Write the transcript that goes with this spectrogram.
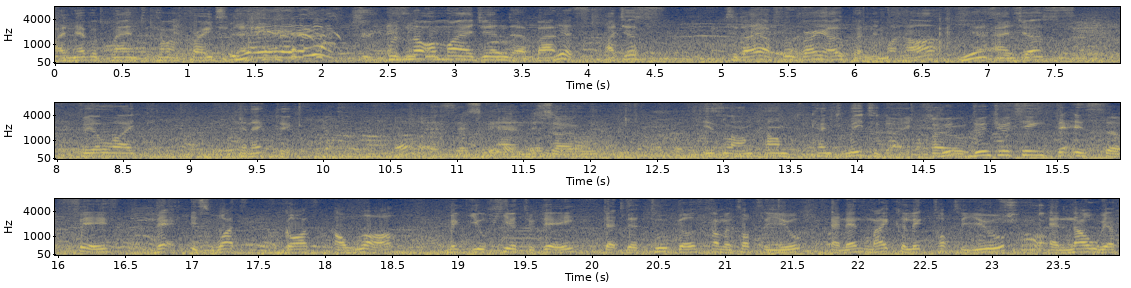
I never planned to come and pray today. It was not on my agenda, but Yes. I just, today I feel very open in my heart Yes, and just feel like connecting. Oh, that's, that's great. And That's so great. Islam come, came to me today. So Don't- don't you think that is a faith? That is what God, Allah, make you here today. That the two girls come and talk to you, and then my colleague talk to you, Sure. and now we are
